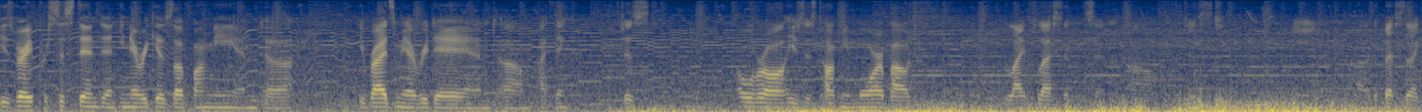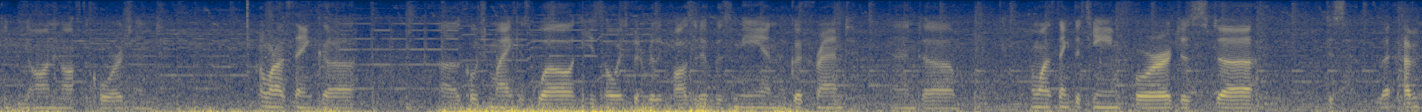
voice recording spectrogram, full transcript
he's very persistent, and he never gives up on me, and uh, he rides me every day, and um, I think just overall, he's just taught me more about life lessons and best that I can be on and off the court. And I want to thank uh, uh, Coach Mike as well. He's always been really positive with me and a good friend. And um, I want to thank the team for just uh, just having,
